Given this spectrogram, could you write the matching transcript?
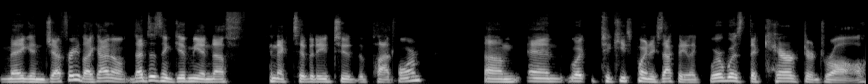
Meg and Jeffrey? Like I don't that doesn't give me enough connectivity to the platform. Um, and what to Keith's point exactly, like where was the character draw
